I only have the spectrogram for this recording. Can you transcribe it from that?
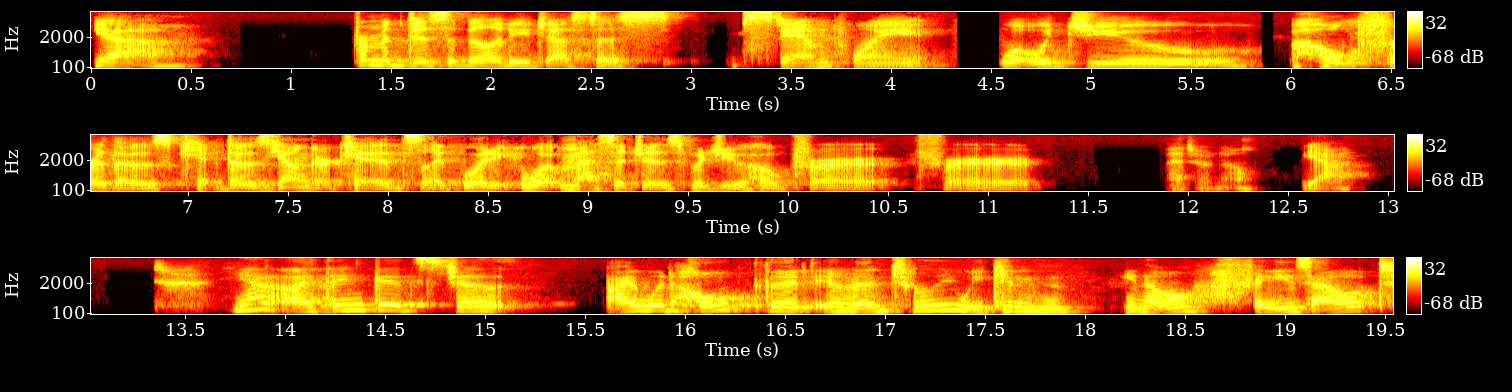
yeah from a disability justice standpoint what would you hope for those ki- those younger kids like what what messages would you hope for for i don't know yeah. Yeah, I think it's just, I would hope that eventually we can, you know, phase out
